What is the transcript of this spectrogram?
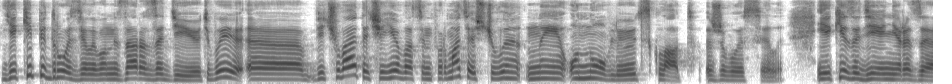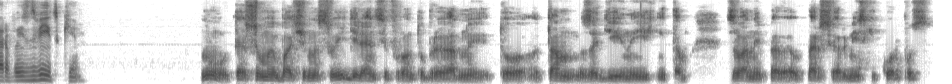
Які підрозділи вони зараз задіють? Ви е, відчуваєте, чи є у вас інформація, що ви не оновлюють склад живої сили? І які задіяні резерви? І звідки? Ну, те, що ми бачимо на своїй ділянці фронту бригадної, то там задіяний їхній там званий перший армійський корпус,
